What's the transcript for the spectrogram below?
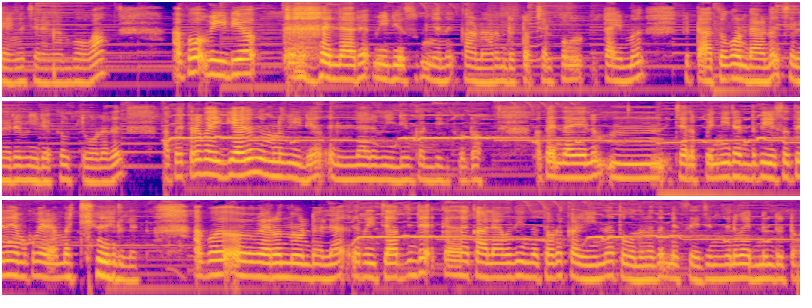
തേങ്ങ ചിരകാൻ പോവാം. അപ്പോൾ വീഡിയോ എല്ലാവരും വീഡിയോസും ഞാൻ കാണാറുണ്ട് കേട്ടോ ചിലപ്പോൾ ടൈം കിട്ടാത്തത് കൊണ്ടാണ് ചിലർ വീഡിയോ ഒക്കെ വിട്ടുപോണത് അപ്പോൾ എത്ര വൈകിയാലും നമ്മൾ വീഡിയോ എല്ലാവരും വീഡിയോ കണ്ടിരിക്കും കേട്ടോ അപ്പോൾ എന്തായാലും ചിലപ്പോൾ ഇനി രണ്ട് ദിവസത്തിന് നമുക്ക് വരാൻ പറ്റിയതില്ല അപ്പോൾ വേറെ ഒന്നും ഉണ്ടല്ല റീചാർജിന്റെ കാലാവധി ഇന്നത്തോടെ കഴിയുന്ന തോന്നുന്നത് മെസ്സേജ് ഇങ്ങനെ വരുന്നുണ്ട് കേട്ടോ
